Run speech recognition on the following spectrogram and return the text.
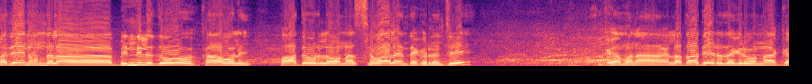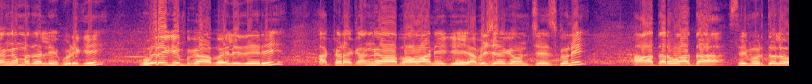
పదిహేను వందల బిందులతో కావలి పాతూరులో ఉన్న శివాలయం దగ్గర నుంచి మన లతా థియేటర్ దగ్గర ఉన్న గంగమ్మ తల్లి గుడికి ఊరేగింపుగా బయలుదేరి అక్కడ గంగా భవానీకి అభిషేకం చేసుకుని ఆ తర్వాత శ్రీమూర్తులు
